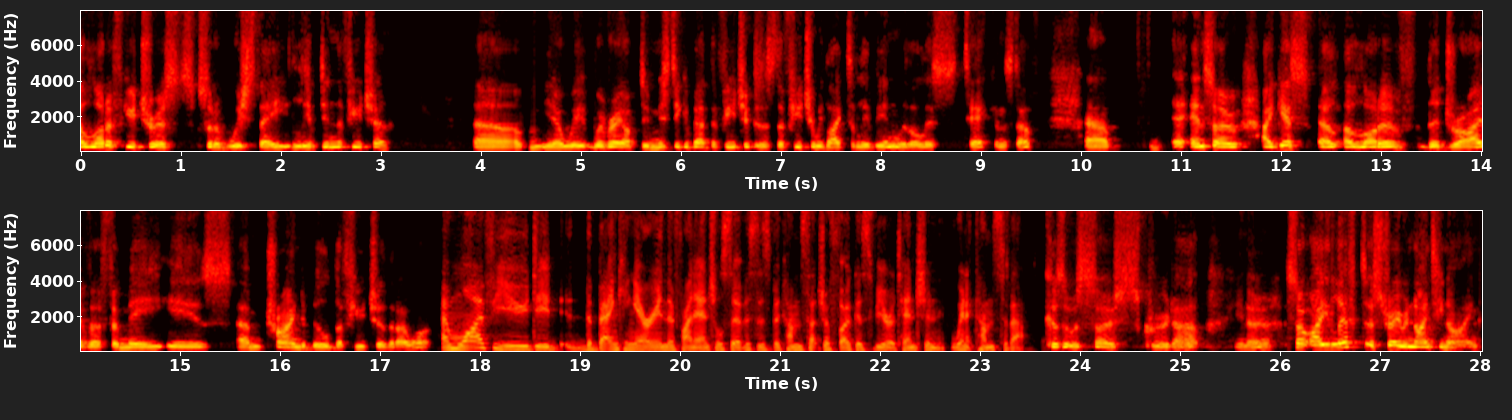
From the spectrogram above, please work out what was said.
a lot of futurists sort of wish they lived in the future. Um, you know, we, we're very optimistic about the future because it's the future we'd like to live in with all this tech and stuff. Uh, and so I guess a, a, lot of the driver for me is um, trying to build the future that I want. And why for you did the banking area and the financial services become such a focus of your attention when it comes to that? Because it was so screwed up, you know. So I left Australia in '99.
